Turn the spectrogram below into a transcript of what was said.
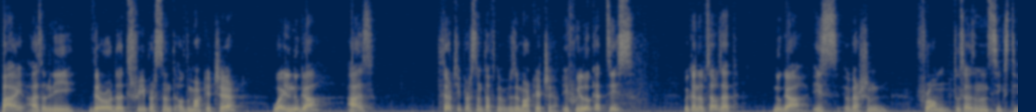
Pi has only 0.3% of the market share, while Nougat has 30% of the market share. If we look at this, we can observe that Nougat is a version from 2016.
